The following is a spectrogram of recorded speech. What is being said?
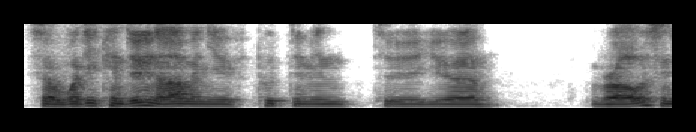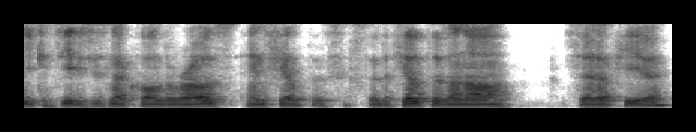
So what you can do now when you've put them into your rows, and you can see this is now called rows and filters. So the filters are now set up here.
